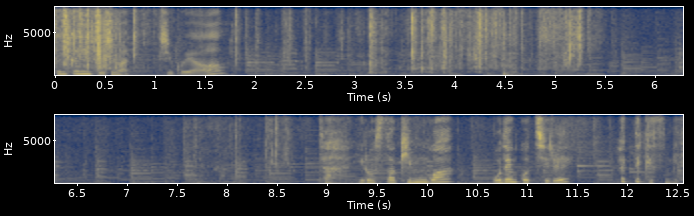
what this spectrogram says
끈끈이 조심하시고요. 자, 이로써 김과 오뎅꼬치를 획득했습니다.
